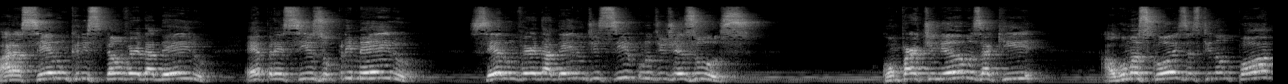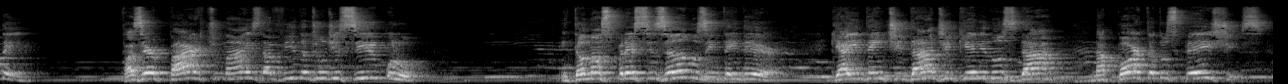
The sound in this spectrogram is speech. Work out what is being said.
Para ser um cristão verdadeiro, é preciso primeiro ser um verdadeiro discípulo de Jesus. Compartilhamos aqui algumas coisas que não podem fazer parte mais da vida de um discípulo. Então nós precisamos entender que a identidade que ele nos dá na porta dos peixes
